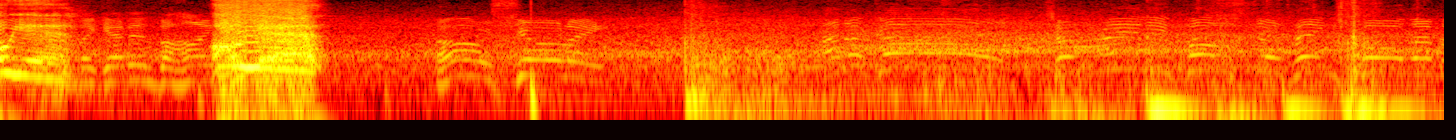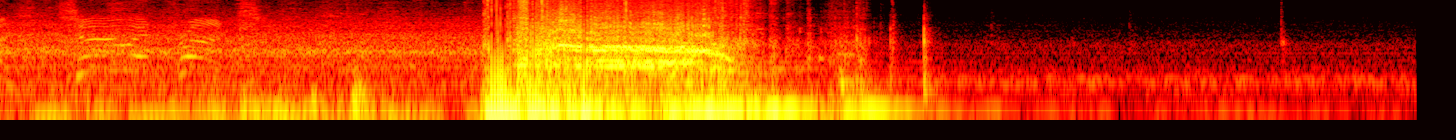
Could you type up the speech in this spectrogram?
Oh yeah! Oh yeah! Oh surely!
